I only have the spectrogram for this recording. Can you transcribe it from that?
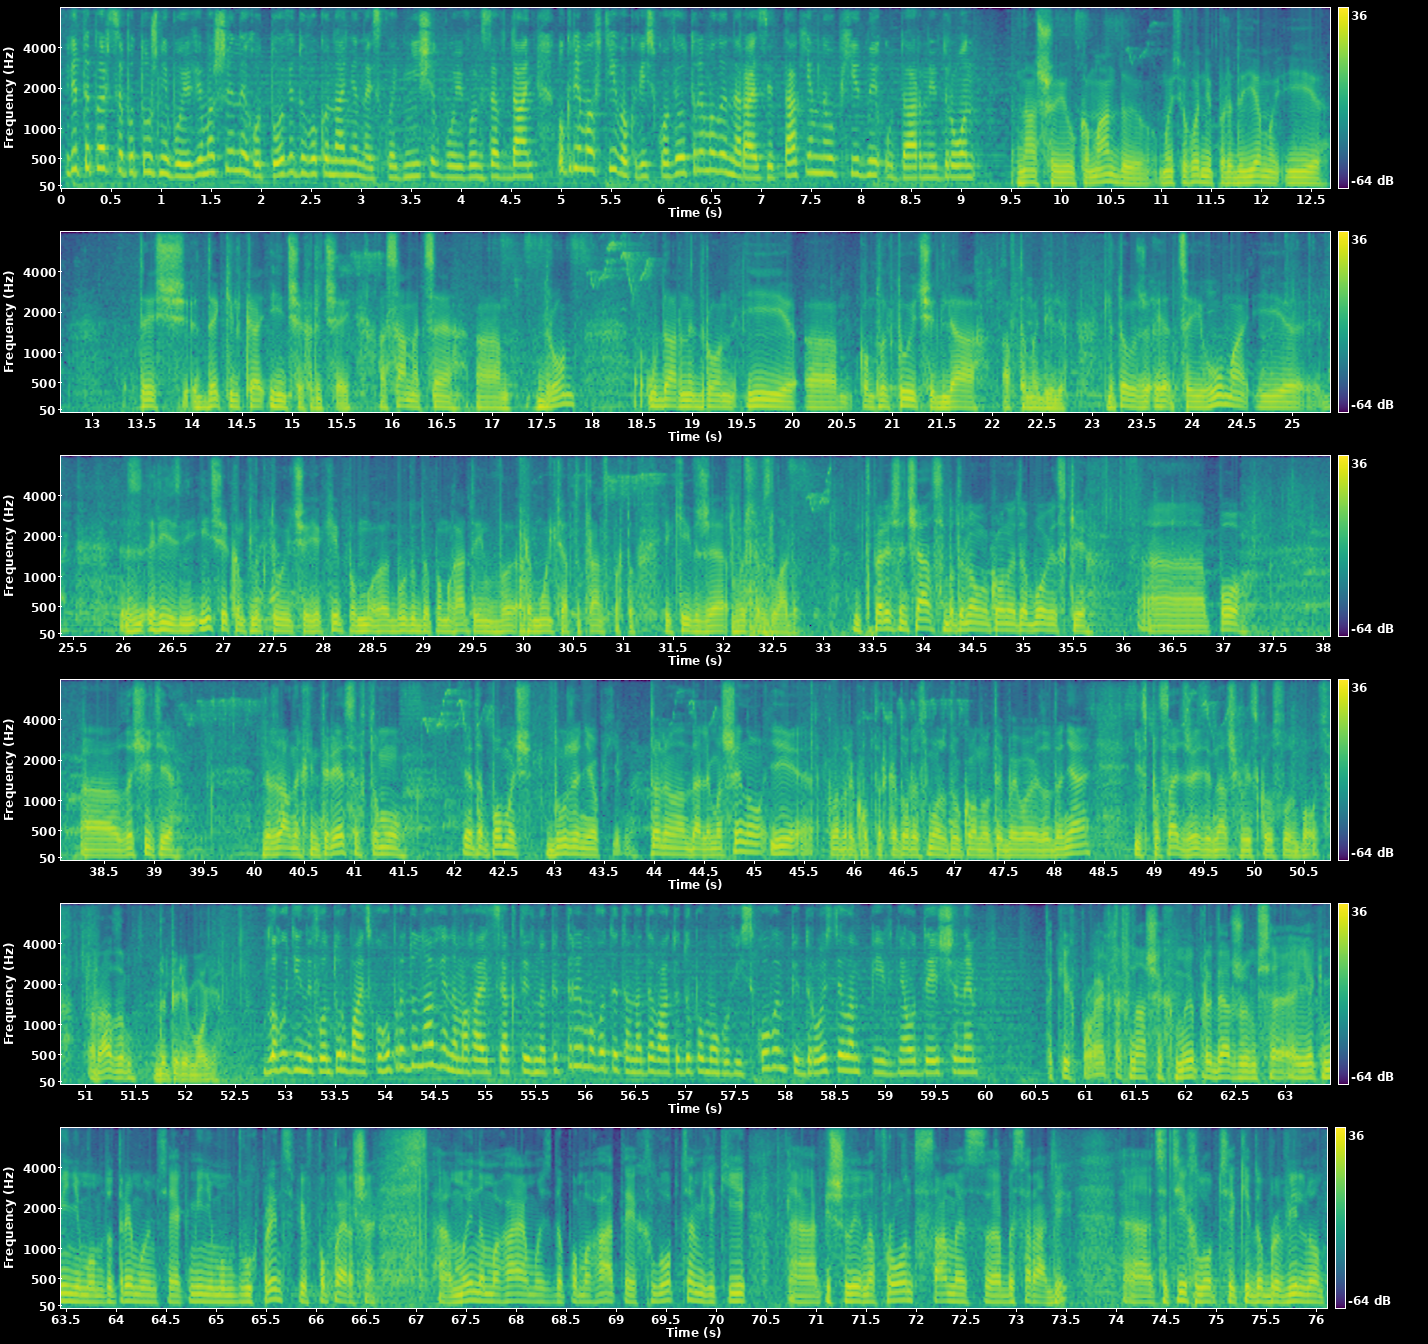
Відтепер це потужні бойові машини, готові до виконання найскладніших бойових завдань. Окрім автівок, військові отримали наразі так їм необхідний ударний дрон. Нашою командою ми сьогодні передаємо і декілька інших речей. А саме це е, дрон, ударний дрон і е, комплектуючі для автомобілів. Для того ж е, це і гума, і різні інші комплектуючі, які будуть допомагати їм в ремонті автотранспорту, який вже вийшов з ладу. Теперішній час батальйон виконує обов'язки е, по е, защиті державних інтересів, тому ця допомога дуже необхідна. Батальйону надали машину і квадрокоптер, який зможе виконувати бойові завдання і спасати життя наших військовослужбовців разом до перемоги. Благодійний фонд Урбанського Придунав'я намагається активно підтримувати та надавати допомогу військовим підрозділам півдня Одещини. Таких проєктах наших ми придержуємося е, як мінімум, дотримуємося як мінімум двох принципів. По-перше, е, ми намагаємось допомагати хлопцям, які е, пішли на фронт саме з Бесарабії. Це ті хлопці, які добровільно.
